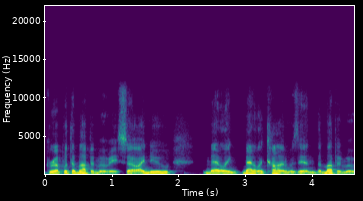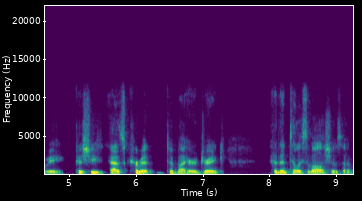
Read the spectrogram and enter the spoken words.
grew up with the Muppet movie, so I knew Madeline Madeline Kahn was in the Muppet movie because she asked Kermit to buy her a drink, and then Telly Savalas shows up,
